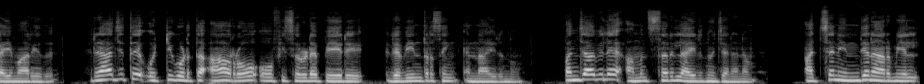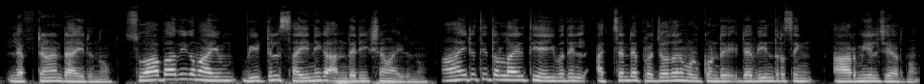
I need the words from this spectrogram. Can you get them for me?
കൈമാറിയത്. രാജ്യത്തെ ഒറ്റുകൊടുത്ത ആ റോ ഓഫീസറുടെ പേര് രവീന്ദ്ര സിംഗ് എന്നായിരുന്നു. പഞ്ചാബിലെ അമൃത്സറിലായിരുന്നു ജനനം. അച്ഛൻ ഇന്ത്യൻ ആർമിയിൽ ലഫ്റ്റനന്റ് ആയിരുന്നു സ്വാഭാവികമായും വീട്ടിൽ സൈനിക അന്തരീക്ഷമായിരുന്നു. ആയിരത്തി തൊള്ളായിരത്തി എഴുപതിൽ അച്ഛന്റെ പ്രചോദനം ഉൾക്കൊണ്ട് രവീന്ദ്ര സിംഗ് ആർമിയിൽ ചേർന്നു.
